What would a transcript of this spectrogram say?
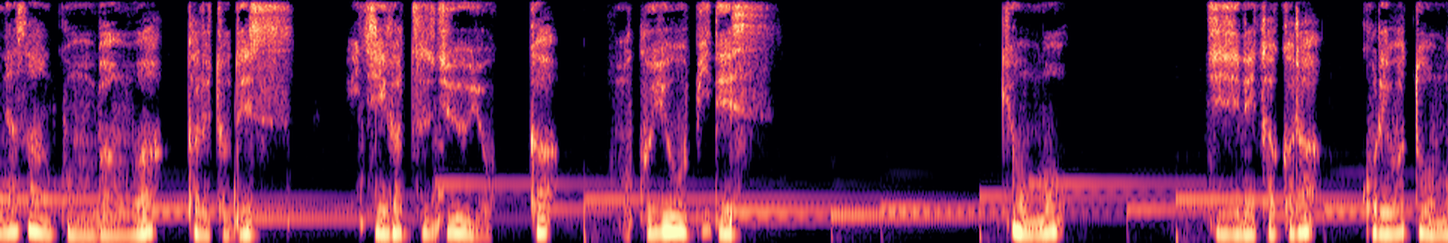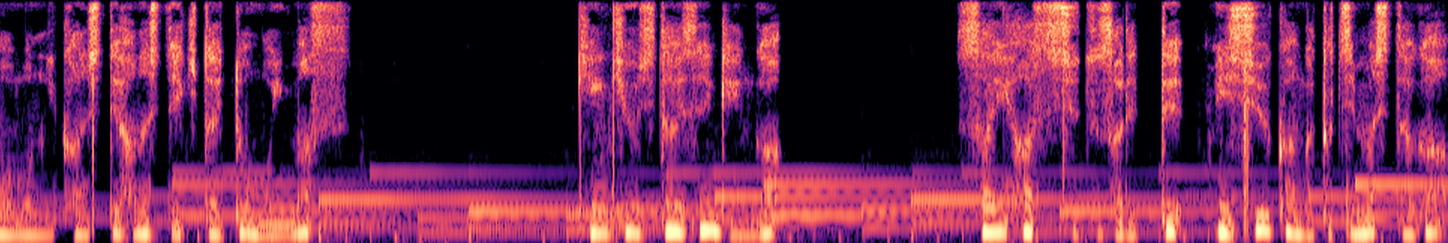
皆さんこんばんは、タルトです。1月14日、木曜日です。今日も、時事ネタからこれはと思うものに関して話していきたいと思います。緊急事態宣言が再発出されて1週間が経ちましたが、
